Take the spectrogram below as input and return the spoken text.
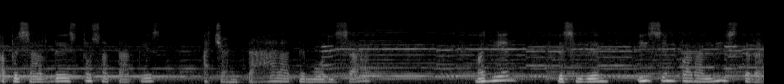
a pesar de estos ataques a chantar, a atemorizar. Más bien deciden irse para Listra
